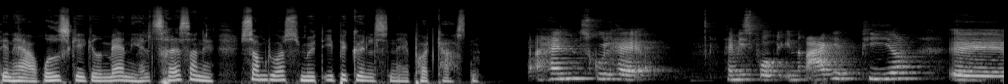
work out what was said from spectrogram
Den her rødskækkede mand i 50'erne, som du også mødte i begyndelsen af podcasten. Han skulle have, have misbrugt en række piger, øh,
